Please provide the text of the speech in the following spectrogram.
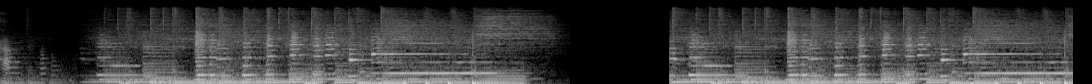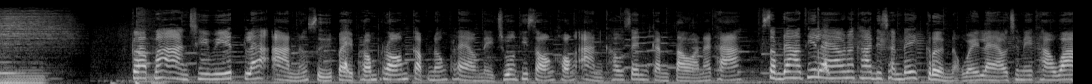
ค่ะ ชีวิต และอ่านหนังสือไปพร้อมๆ กับน้องแพรวในช่วงที่ 2 ของอ่านเข้าเส้นกันต่อนะคะ สัปดาห์ที่แล้วนะคะ ดิฉันได้เกริ่นเอาไว้แล้วใช่ไหมคะว่า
